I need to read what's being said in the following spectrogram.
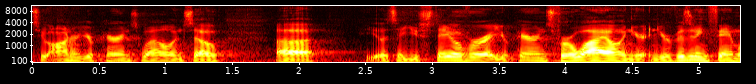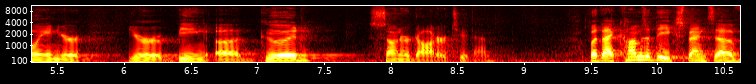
to honor your parents well. And so, uh, let's say you stay over at your parents for a while and you're, and you're visiting family and you're, you're being a good son or daughter to them. But that comes at the expense of,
